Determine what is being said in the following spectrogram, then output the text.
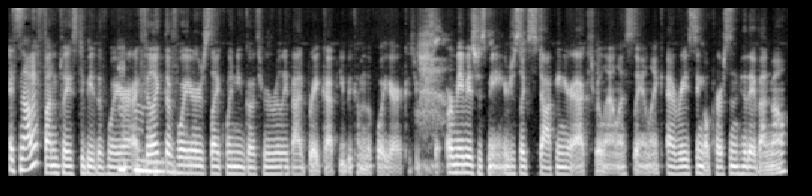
it's not a fun place to be the voyeur. I feel like the voyeur is like when you go through a really bad breakup, you become the voyeur because you, or maybe it's just me. You're just like stalking your ex relentlessly and like every single person who they Venmo.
